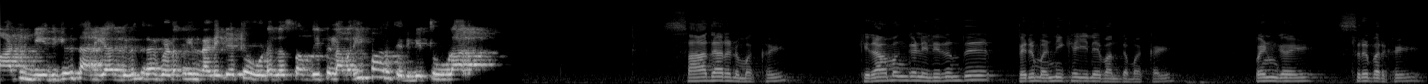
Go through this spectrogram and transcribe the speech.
மாட்டின் வீதியில் தனியார் விருந்தினர் விடுதியில் நடைபெற்ற ஊடக சந்திப்பில் அவர் இவ்வாறு தெரிவித்துள்ளார். சாதாரண மக்கள் கிராமங்களிலிருந்து பெரும் எண்ணிக்கையிலே வந்த மக்கள் பெண்கள் சிறுவர்கள்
